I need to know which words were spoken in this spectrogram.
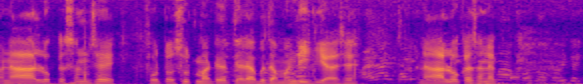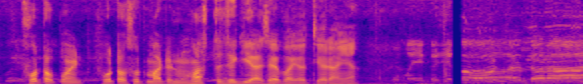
અને આ લોકેશન છે ફોટોશૂટ માટે અત્યારે આ બધા મંડી ગયા છે. અને આ લોકેશન ફોટો પોઈન્ટ ફોટોશૂટ માટેનું મસ્ત જગ્યા છે ભાઈ અત્યારે અહીંયા. ધરા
